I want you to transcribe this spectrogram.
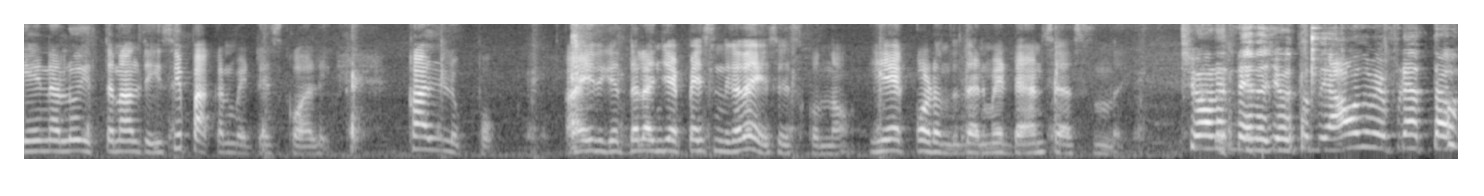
ఈనెలు ఇత్తనాలు తీసి పక్కన పెట్టేసుకోవాలి. కళ్ళుప్పు. ఐదు గిద్దలు అని చెప్పేసింది కదా వేసేసుకుందాం. ఏ కూడా ఉంది దాని మీద డ్యాన్స్ వేస్తుంది చూడండి ఏదో చెబుతుంది. ఆముదం ఎప్పుడు వేస్తావు?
